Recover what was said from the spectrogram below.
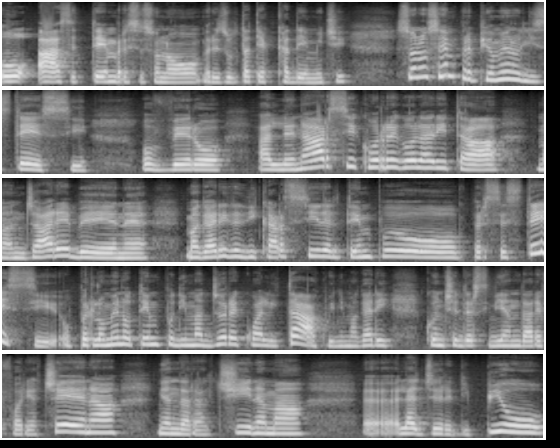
o a settembre se sono risultati accademici, sono sempre più o meno gli stessi, ovvero allenarsi con regolarità, mangiare bene, magari dedicarsi del tempo per se stessi o perlomeno tempo di maggiore qualità, quindi magari concedersi di andare fuori a cena, di andare al cinema, eh, leggere di più,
